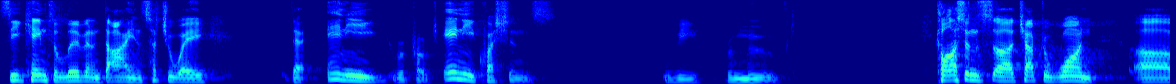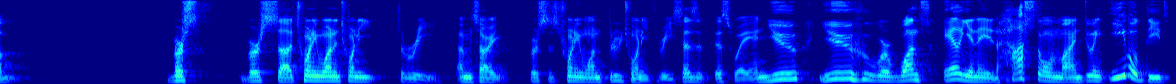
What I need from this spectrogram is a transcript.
See, He came to live and die in such a way that any reproach, any questions will be removed. Colossians uh, chapter 1, uh, verse, verse uh, 21 and 23. I'm sorry, verses 21 through 23 says it this way And you, you who were once alienated, hostile in mind, doing evil deeds,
